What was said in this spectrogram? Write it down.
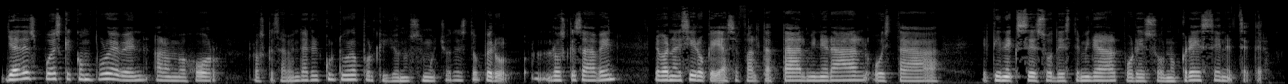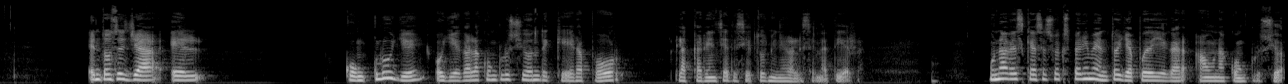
Ya después que comprueben, a lo mejor los que saben de agricultura, porque yo no sé mucho de esto, pero los que saben le van a decir, ok, hace falta tal mineral o está, tiene exceso de este mineral, por eso no crecen, etc. Entonces ya él concluye o llega a la conclusión de que era por la carencia de ciertos minerales en la tierra. Una vez que hace su experimento ya puede llegar a una conclusión,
